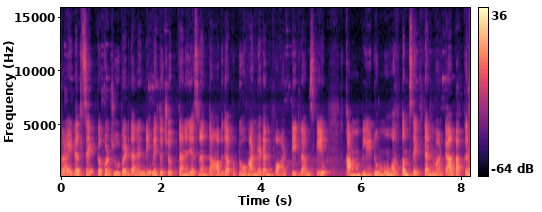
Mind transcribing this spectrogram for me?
బ్రైడల్ సెట్ ఒకటి చూపెడతానండి. మీతో చెప్తాను చేసిన దాదాపు టూ హండ్రెడ్ అండ్ ఫార్టీ గ్రామ్స్కి కంప్లీట్ ముహూర్తం సెట్ అనమాట పక్కన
